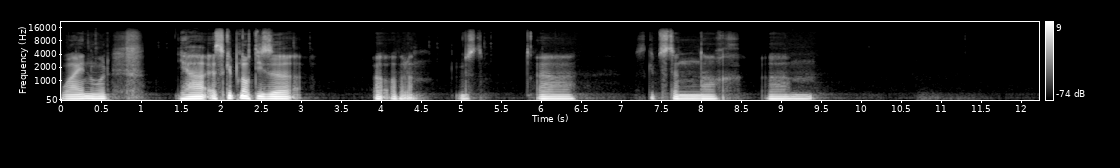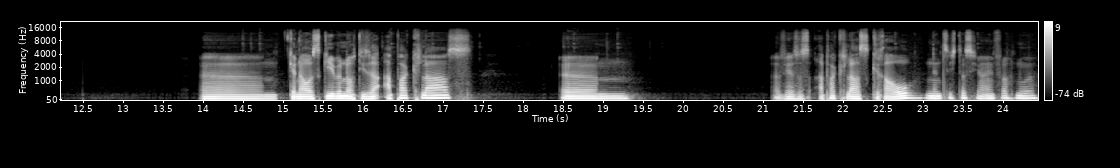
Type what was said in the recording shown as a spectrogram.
Winewood. Ja, es gibt noch diese. Oh, hoppala. Mist. Äh, was gibt's denn noch? Ähm, ähm, genau, es gäbe noch diese Upper Class. Ähm, äh, wie heißt das? Upper Class Grau nennt sich das hier einfach nur.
